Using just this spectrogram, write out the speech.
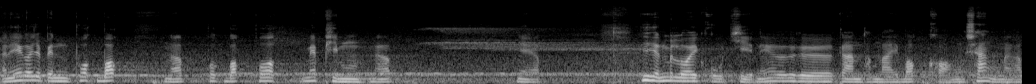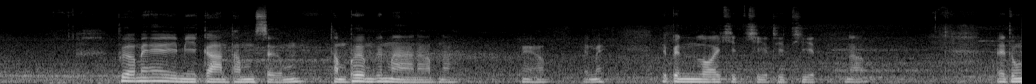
อันนี้ก็จะเป็นพวกบล็อกนะครับ พวกบล็อกพวกแม่พิมพ์นะครับ นี่ครับที่เห็นเป็นรอยขูดขีดนี่ก็คือการทำลายบล็อกของช่างนะครับ เพื่อไม่ให้มีการทำเสริมทำเพิ่มขึ้นมานะครับนะนี่ครับเห็นไหมที่เป็นรอยขีดขีดขีดขีดนะครับไอ้ตรง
